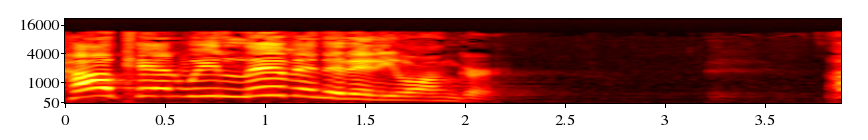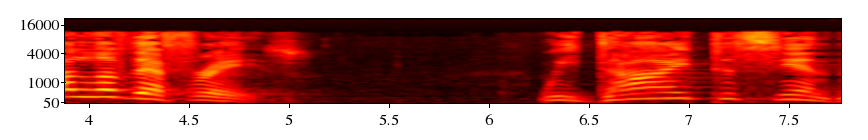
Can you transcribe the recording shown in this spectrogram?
How can we live in it any longer? I love that phrase. We died to sin.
